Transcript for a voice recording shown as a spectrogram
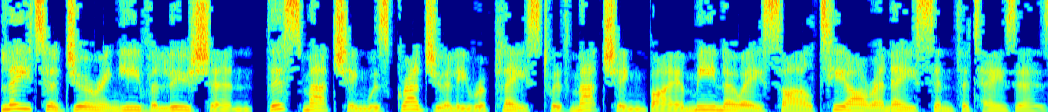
Later during evolution, this matching was gradually replaced with matching by aminoacyl tRNA synthetases.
